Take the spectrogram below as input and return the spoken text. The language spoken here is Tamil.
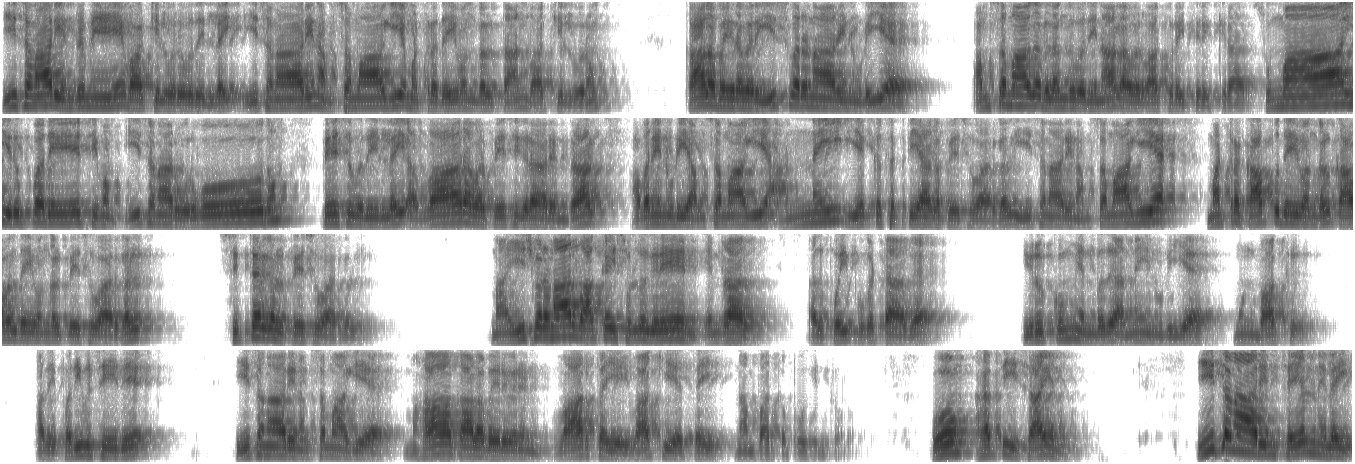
ஈசனார் என்றுமே வாக்கில் வருவதில்லை. ஈசனாரின் அம்சமாகிய மற்ற தெய்வங்கள் தான் வாக்கில் வரும். காலபைரவர் ஈஸ்வரனாரினுடைய அம்சமாக விளங்குவதினால் அவர் வாக்குரைத்திருக்கிறார். சும்மா இருப்பதே சிவம். ஈசனார் ஒருபோதும் பேசுவது இல்லை அவ்வாறு அவர் பேசுகிறார் என்றால் அவரினுடைய அம்சமாகிய அன்னை இயக்க சக்தியாக பேசுவார்கள். ஈசனாரின் அம்சமாகிய மற்ற காப்பு தெய்வங்கள் காவல் தெய்வங்கள் பேசுவார்கள். சித்தர்கள் பேசுவார்கள். நான் ஈஸ்வரனார் வாக்கை சொல்லுகிறேன் என்றால் அது பொய் புகட்டாக இருக்கும் என்பது அன்னையினுடைய முன் வாக்கு. அதை பதிவு செய்தே ஈசனாரின் அம்சமாகிய மகா காலபைரவரின் வார்த்தையை வாக்கியத்தை நாம் பார்க்க போகின்றோம். ஓம் அகத்தி சாயன். ஈசனாரின் செயல்நிலை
